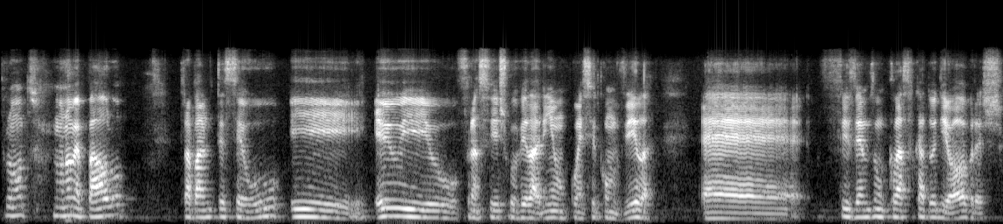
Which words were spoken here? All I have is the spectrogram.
Pronto, meu nome é Paulo, trabalho no TCU e eu e o Francisco Vilarinho, conhecido como Vila, é, fizemos um classificador de obras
